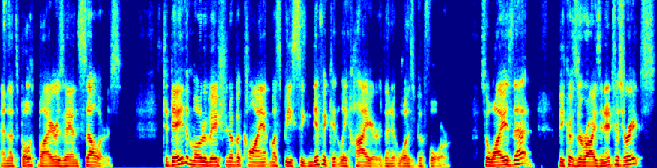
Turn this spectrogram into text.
and that's both buyers and sellers. Today, the motivation of a client must be significantly higher than it was before. So, why is that? Because the rise in interest rates,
